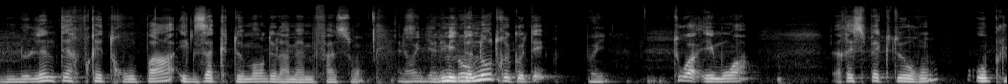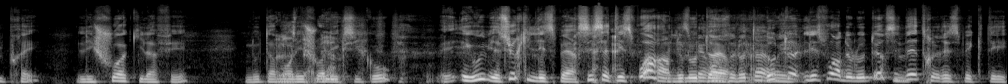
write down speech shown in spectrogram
nous ne l'interpréterons pas exactement de la même façon. Mais d'un autre côté, oui. toi et moi respecterons au plus près les choix qu'il a faits notamment les choix lexicaux. Et, oui, bien sûr qu'il l'espère. C'est cet espoir de l'auteur. L'espoir de l'auteur, c'est mm. d'être respecté.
